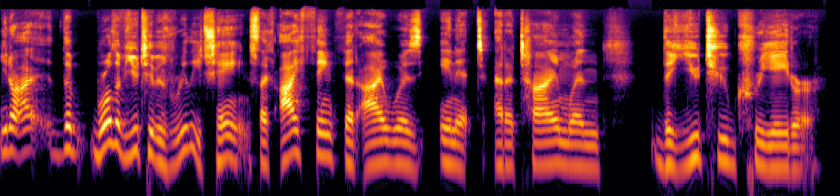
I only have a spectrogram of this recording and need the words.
you know, I, the world of YouTube has really changed. Like, I think that I was in it at a time when the YouTube creator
